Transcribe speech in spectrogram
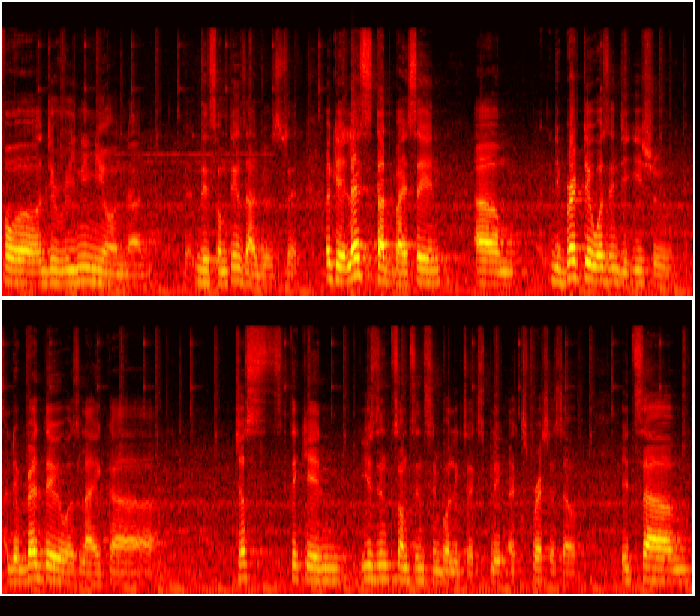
For the reunion, and there's some things that we said. Okay, let's start by saying um, the birthday wasn't the issue. The birthday was like uh, just taking using something symbolic to express yourself. It's um,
